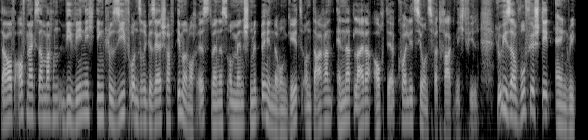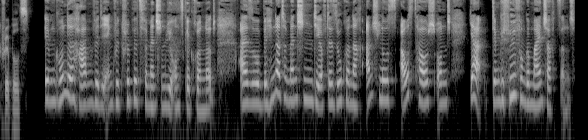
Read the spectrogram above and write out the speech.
darauf aufmerksam machen, wie wenig inklusiv unsere Gesellschaft immer noch ist, wenn es um Menschen mit Behinderung geht. Und daran ändert leider auch der Koalitionsvertrag nicht viel. Luisa, wofür steht Angry Cripples? Im Grunde haben wir die Angry Cripples für Menschen wie uns gegründet. Also behinderte Menschen, die auf der Suche nach Anschluss, Austausch und ja, dem Gefühl von Gemeinschaft sind.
